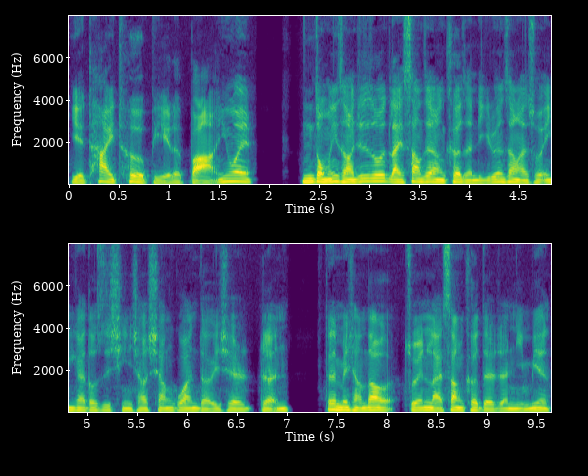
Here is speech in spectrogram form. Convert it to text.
也太特别了吧？因为你懂我意思吗？就是说来上这样的课程，理论上来说应该都是行销相关的一些人，但是没想到昨天来上课的人里面，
